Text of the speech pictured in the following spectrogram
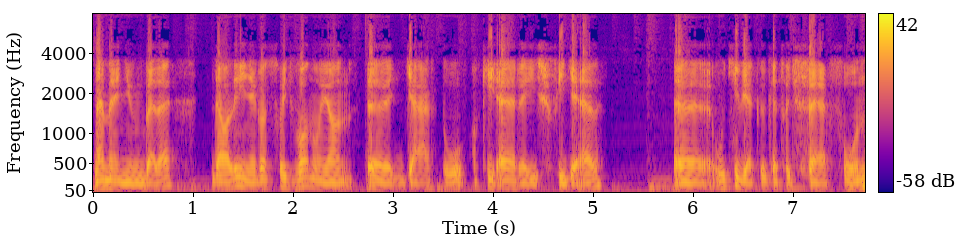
nem menjünk bele, de a lényeg az, hogy van olyan ö, gyártó, aki erre is figyel, ö, úgy hívják őket, hogy Fairphone.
